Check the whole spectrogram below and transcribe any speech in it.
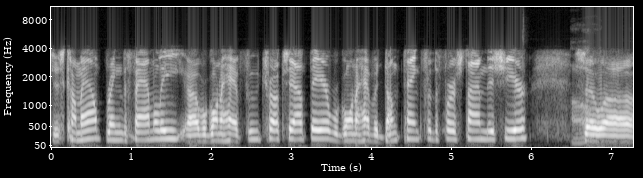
Just come out, bring the family. Uh, we're going to have food trucks out there. We're going to have a dunk tank for the first time this year. Oh. So uh,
